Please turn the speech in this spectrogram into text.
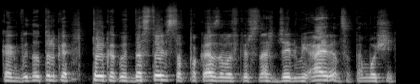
как бы, но только, только какое-то достоинство показывал персонаж Джереми Айронса, там очень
